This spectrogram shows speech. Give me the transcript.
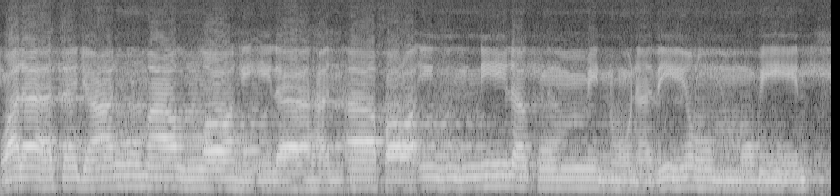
ولا تجعلوا مع الله إلها آخر. إني لكم منه نذير مبين.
